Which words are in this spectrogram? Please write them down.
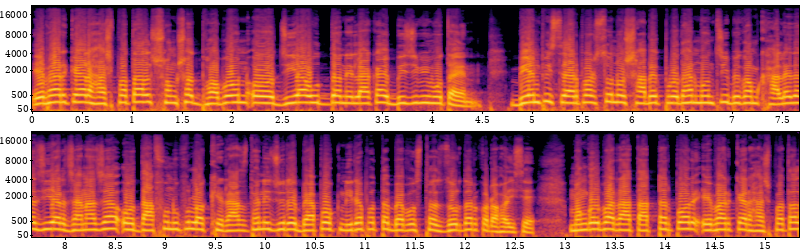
এভার কেয়ার হাসপাতাল, সংসদ ভবন ও জিয়া উদ্যান এলাকায় বিজিবি মোতায়েন। বিএনপি চেয়ারপারসন ও সাবেক প্রধানমন্ত্রী বেগম খালেদা জিয়ার জানাজা ও দাফন উপলক্ষে রাজধানী জুড়ে ব্যাপক নিরাপত্তা ব্যবস্থা জোরদার করা হয়েছে। মঙ্গলবার রাত আটটার পর এভারকেয়ার হাসপাতাল,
